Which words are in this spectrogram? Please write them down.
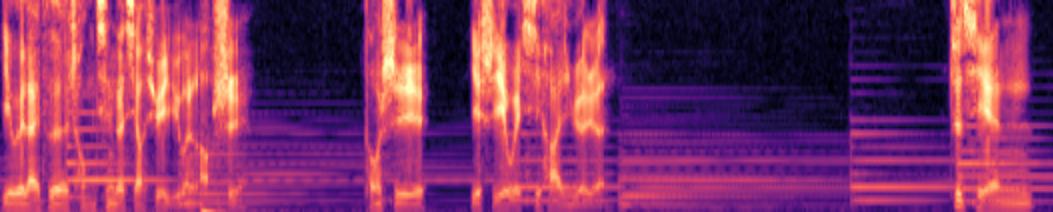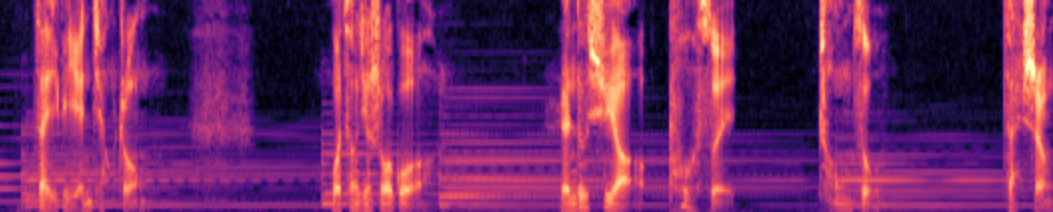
一位来自重庆的小学语文老师，同时。也是一位嘻哈音乐人。之前，在一个演讲中，我曾经说过，人都需要破碎、重组、再生。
